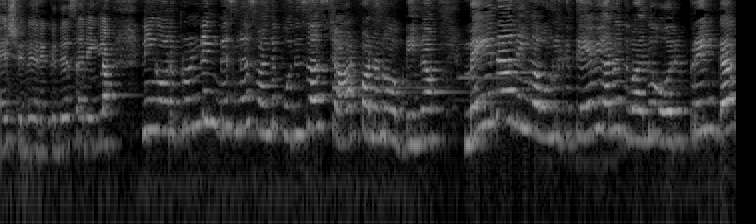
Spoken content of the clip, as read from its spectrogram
மெஷின் இருக்குது. சரிங்களா? நீங்க ஒரு பிரிண்டிங் பிசினஸ் வந்து புதுசா ஸ்டார்ட் பண்ணணும் அப்படின்னா மெயினா நீங்க உங்களுக்கு தேவையானது வந்து ஒரு printer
